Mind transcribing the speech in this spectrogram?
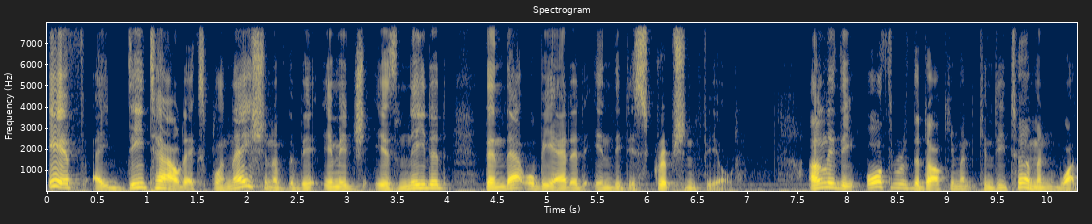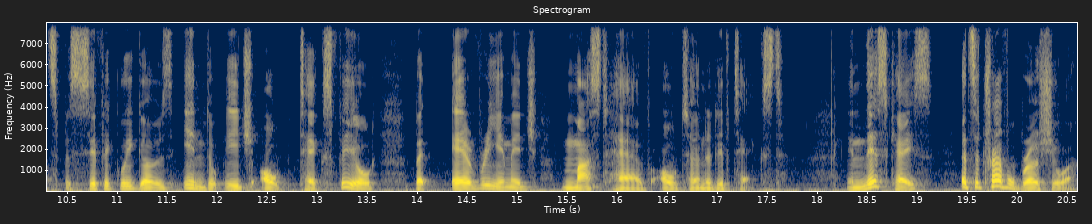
If a detailed explanation of the image is needed, then that will be added in the description field. Only the author of the document can determine what specifically goes into each alt text field, but every image must have alternative text. In this case, it's a travel brochure.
